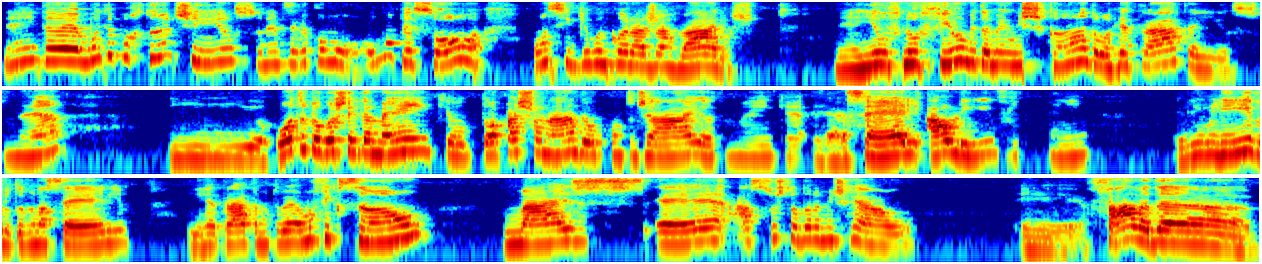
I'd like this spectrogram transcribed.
Né? Então, é muito importante isso, né? Você vê como uma pessoa conseguiu encorajar vários. Né? E no filme também o escândalo retrata isso, né? E outra que eu gostei também, que eu tô apaixonada, é o Conto de Aya também, que é, é a série, ao livro também. Eu li o livro, tô vendo a série, e retrata muito bem, é uma ficção, mas é assustadoramente real. É, fala da,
